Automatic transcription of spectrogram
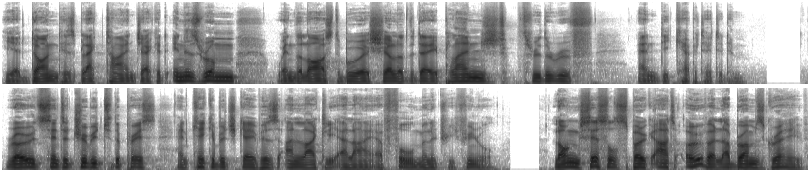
He had donned his black tie and jacket in his room when the last Boer shell of the day plunged through the roof and decapitated him. Rhodes sent a tribute to the press, and Kekewich gave his unlikely ally a full military funeral. Long Cecil spoke out over Labram's grave.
